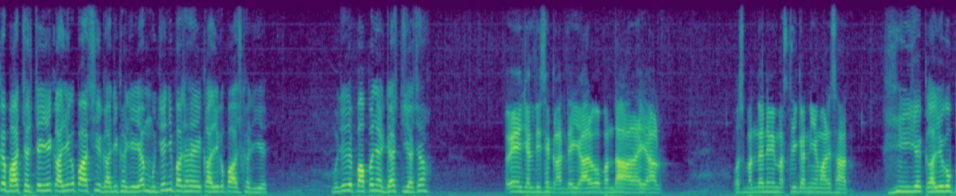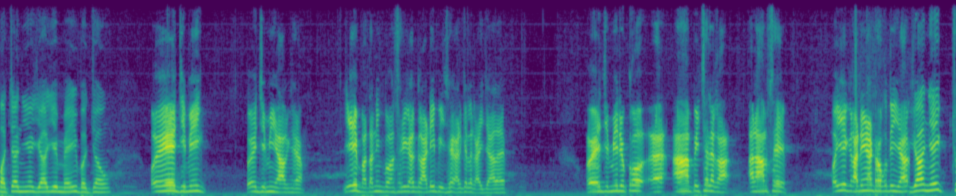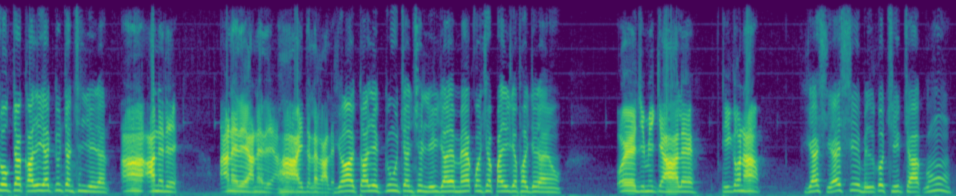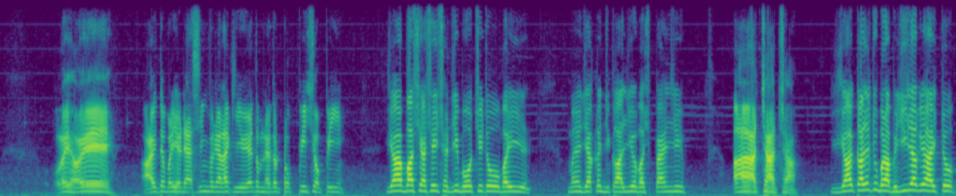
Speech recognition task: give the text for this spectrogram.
के बाद चलते ये काली के पास ही गाड़ी खड़ी है यार मुझे नहीं पता है ये काली के पास खड़ी है। मुझे जो पापा ने एडजस्ट दिया था। ए जल्दी से कर दे यार वो बंदा आ रहा है यार। उस बंदे ने भी मस्ती करनी है हमारे साथ। ये काली को पता नहीं है यार ये मैं ही बच जाऊँ। ओए जिमी ओए जिमी आ गया। ये पता नहीं बांसुरी का गाड़ी पीछे करके लगाई जा रहा है। ओए जिमी रुको हाँ पीछे लगा आराम से। और ये गाड़ी ना ठोक दी यार। यार नहीं चौक चाक काले यार क्यों टेंशन ले रहा है? हाँ आने दे। आने दे आने दे। हाँ इधर लगा ले। यार काले क्यों टेंशन ले जा रहा मैं कौन सा पहली दफ़ा इधर आया हूँ? ओए जिमी क्या हाल है? ठीक हो ना? यस यस बिल्कुल ठीक ठाक हूँ। ओए ओए आज तो बढ़िया ड्रेसिंग वगैरह की हुई है तुमने तो टोपी शोपी। यार बस ऐसे ही सर्दी बहुत थी तो भाई मैंने जैकेट निकाल ली और बस पहन ली। अच्छा अच्छा। यार कल तू बड़ा बिज़ी लग आज तो।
